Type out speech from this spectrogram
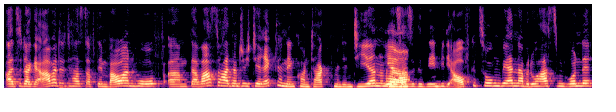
als du da gearbeitet hast auf dem Bauernhof, ähm, da warst du halt natürlich direkt in den Kontakt mit den Tieren und ja. hast also gesehen, wie die aufgezogen werden, aber du hast im Grunde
